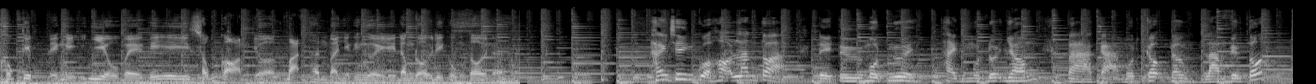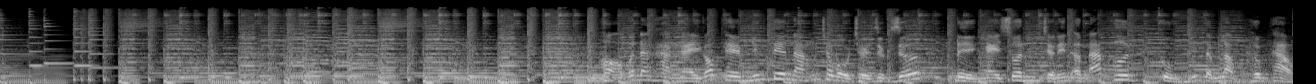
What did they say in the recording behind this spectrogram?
không kịp để nghĩ nhiều về cái sống còn của bản thân và những cái người đồng đội đi cùng tôi nữa. Hành trình của họ lan tỏa để từ một người thành một đội nhóm và cả một cộng đồng làm việc tốt. Vẫn đang hàng ngày góp thêm những tia nắng cho bầu trời rực rỡ để ngày xuân trở nên ấm áp hơn cùng những tấm lòng thơm thảo.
